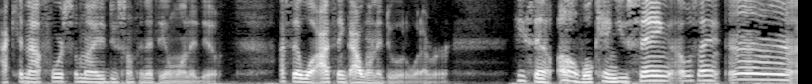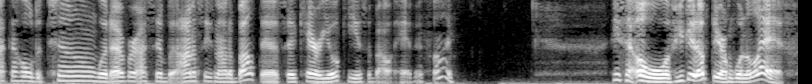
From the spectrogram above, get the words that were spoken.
I cannot force somebody to do something that they don't want to do. I said, well, I think I want to do it or whatever. He said, oh, well, can you sing? I was like, uh, I can hold a tune, whatever. I said, but honestly, it's not about that. I said, karaoke is about having fun. He said, Oh, well, if you get up there, I'm going to laugh.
